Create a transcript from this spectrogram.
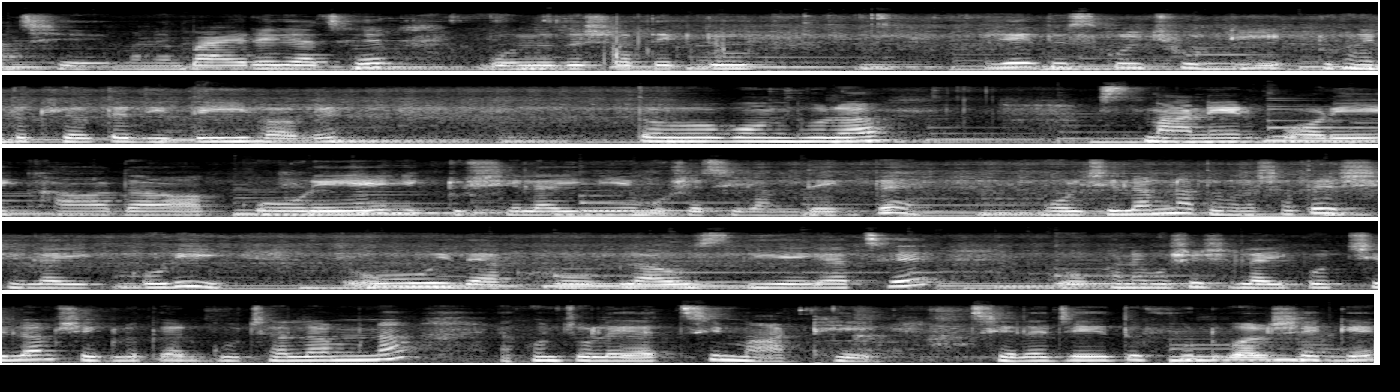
আছে। মানে বাইরে গেছে, বন্ধুদের সাথে একটু, যেহেতু স্কুল ছুটি, একটুখানি তো খেলতে দিতেই হবে। তো বন্ধুরা স্নানের পরে খাওয়া দাওয়া করে একটু সেলাই নিয়ে বসেছিলাম, দেখবে? বলছিলাম না তোমার সাথে, সেলাই করি। তো ওই দেখো, ব্লাউজ দিয়ে গেছে। তো ওখানে বসে সেলাই করছিলাম, সেগুলোকে আর গুছালাম না। এখন চলে যাচ্ছি মাঠে। ছেলে যেহেতু ফুটবল শেখে,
